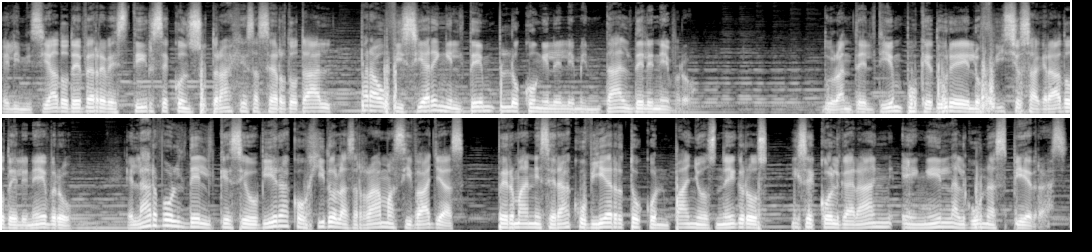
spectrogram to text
el iniciado debe revestirse con su traje sacerdotal para oficiar en el templo con el elemental del enebro. Durante el tiempo que dure el oficio sagrado del enebro, el árbol del que se hubiera cogido las ramas y bayas permanecerá cubierto con paños negros y se colgarán en él algunas piedras.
